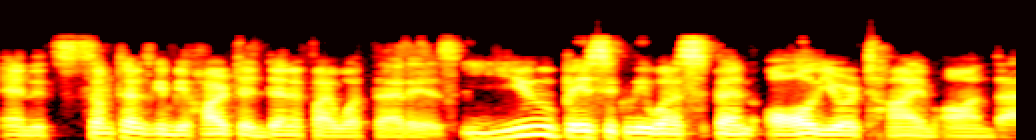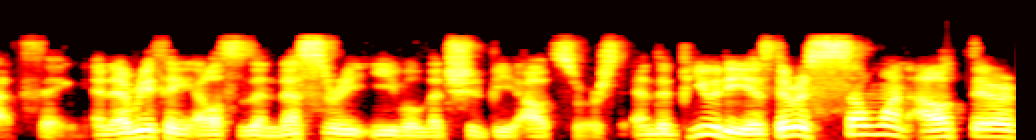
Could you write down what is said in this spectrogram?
And it's sometimes going to be hard to identify what that is. You basically want to spend all your time on that thing and everything else is a necessary evil that should be outsourced. And the beauty is there is someone out there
